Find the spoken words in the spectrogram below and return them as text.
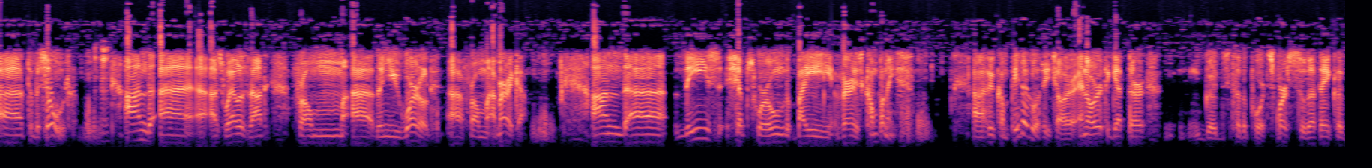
uh, to be sold, and uh, as well as that from uh, the New World, uh, from America. And uh, these ships were owned by various companies. Uh, who competed with each other in order to get their goods to the ports first so that they could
